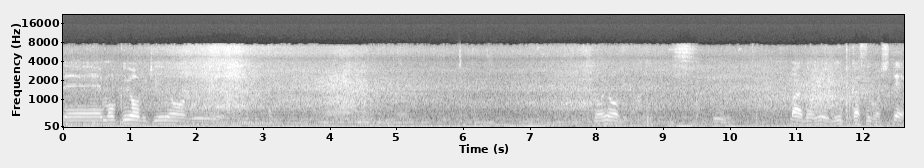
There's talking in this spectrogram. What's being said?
で、木曜日、金曜日、土曜日か。うん。まあ、土曜日3日過ごして、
